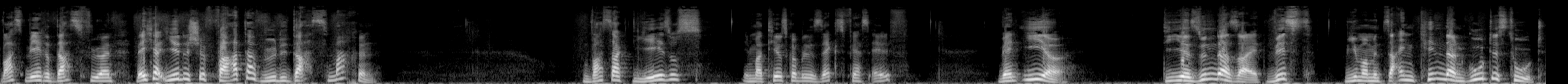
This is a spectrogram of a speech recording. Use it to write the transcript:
was wäre das für ein, welcher irdische Vater würde das machen? Und was sagt Jesus in Matthäus Kapitel 6, Vers 11? Wenn ihr, die ihr Sünder seid, wisst, wie man mit seinen Kindern Gutes tut,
